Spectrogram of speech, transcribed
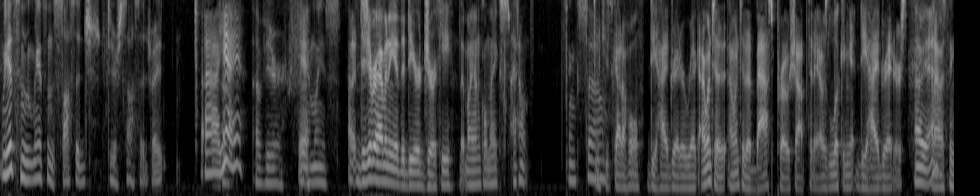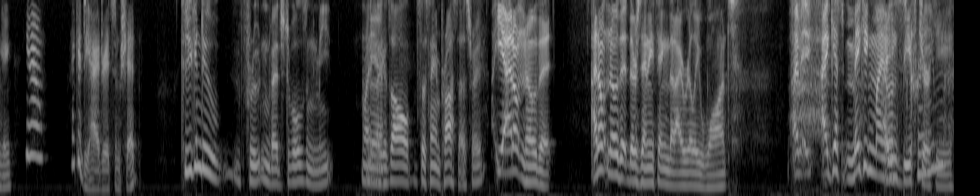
we had some we had some sausage, deer sausage, right? uh, yeah yeah. Of your Yeah. family's. Uh, Did you ever have any of the deer jerky that my uncle makes? I don't think so. I think he's got a whole dehydrator rig. I went to I went to the Bass Pro Shop today. I was looking at dehydrators. Oh, yeah? and I was thinking, you know, I could dehydrate some shit. Because you can do fruit and vegetables and meat, right? Yeah. Like it's all it's the same process, right? Yeah, I don't know that. I don't know that there's anything that I really want. I mean, I guess making my own beef cream? jerky.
